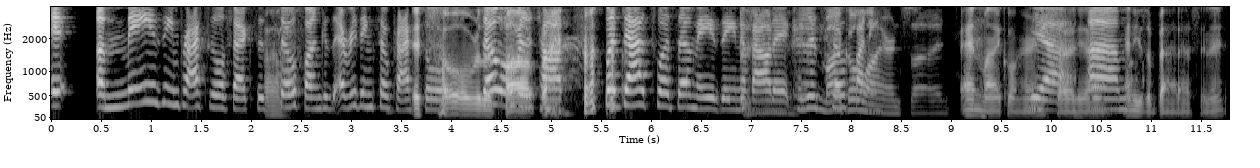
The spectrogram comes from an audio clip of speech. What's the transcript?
it amazing practical effects. It's so fun because everything's so practical. It's so over the over the top. top. but that's what's amazing about it because it's Michael so funny. Ironside. and michael ironside yeah, um, and he's a badass in it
